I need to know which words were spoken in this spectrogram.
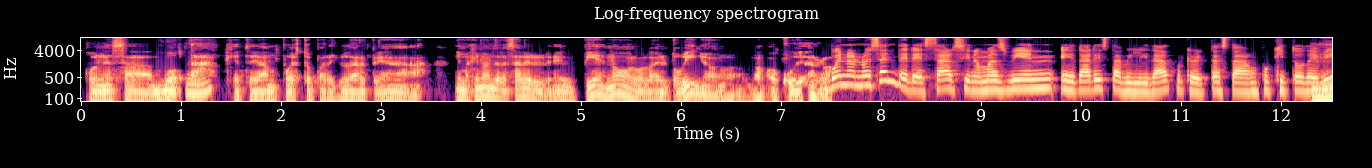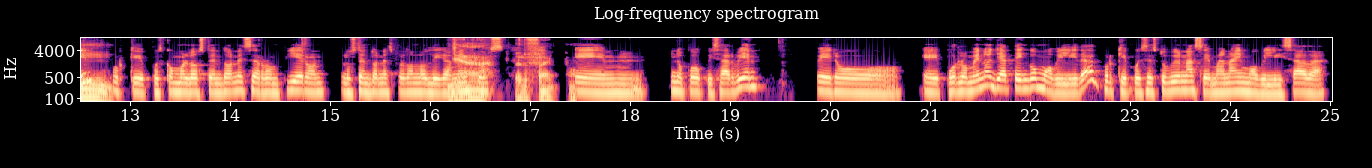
con esa bota que te han puesto para ayudarte a, imagino enderezar el, el pie, ¿no? O el tobillo, o cuidarlo. Bueno, no es enderezar, sino más bien eh, dar estabilidad, porque ahorita está un poquito débil, mm. porque pues como los tendones se rompieron, los tendones, perdón, los ligamentos. perfecto. Em, no puedo pisar bien, pero eh, por lo menos ya tengo movilidad, porque pues estuve una semana inmovilizada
